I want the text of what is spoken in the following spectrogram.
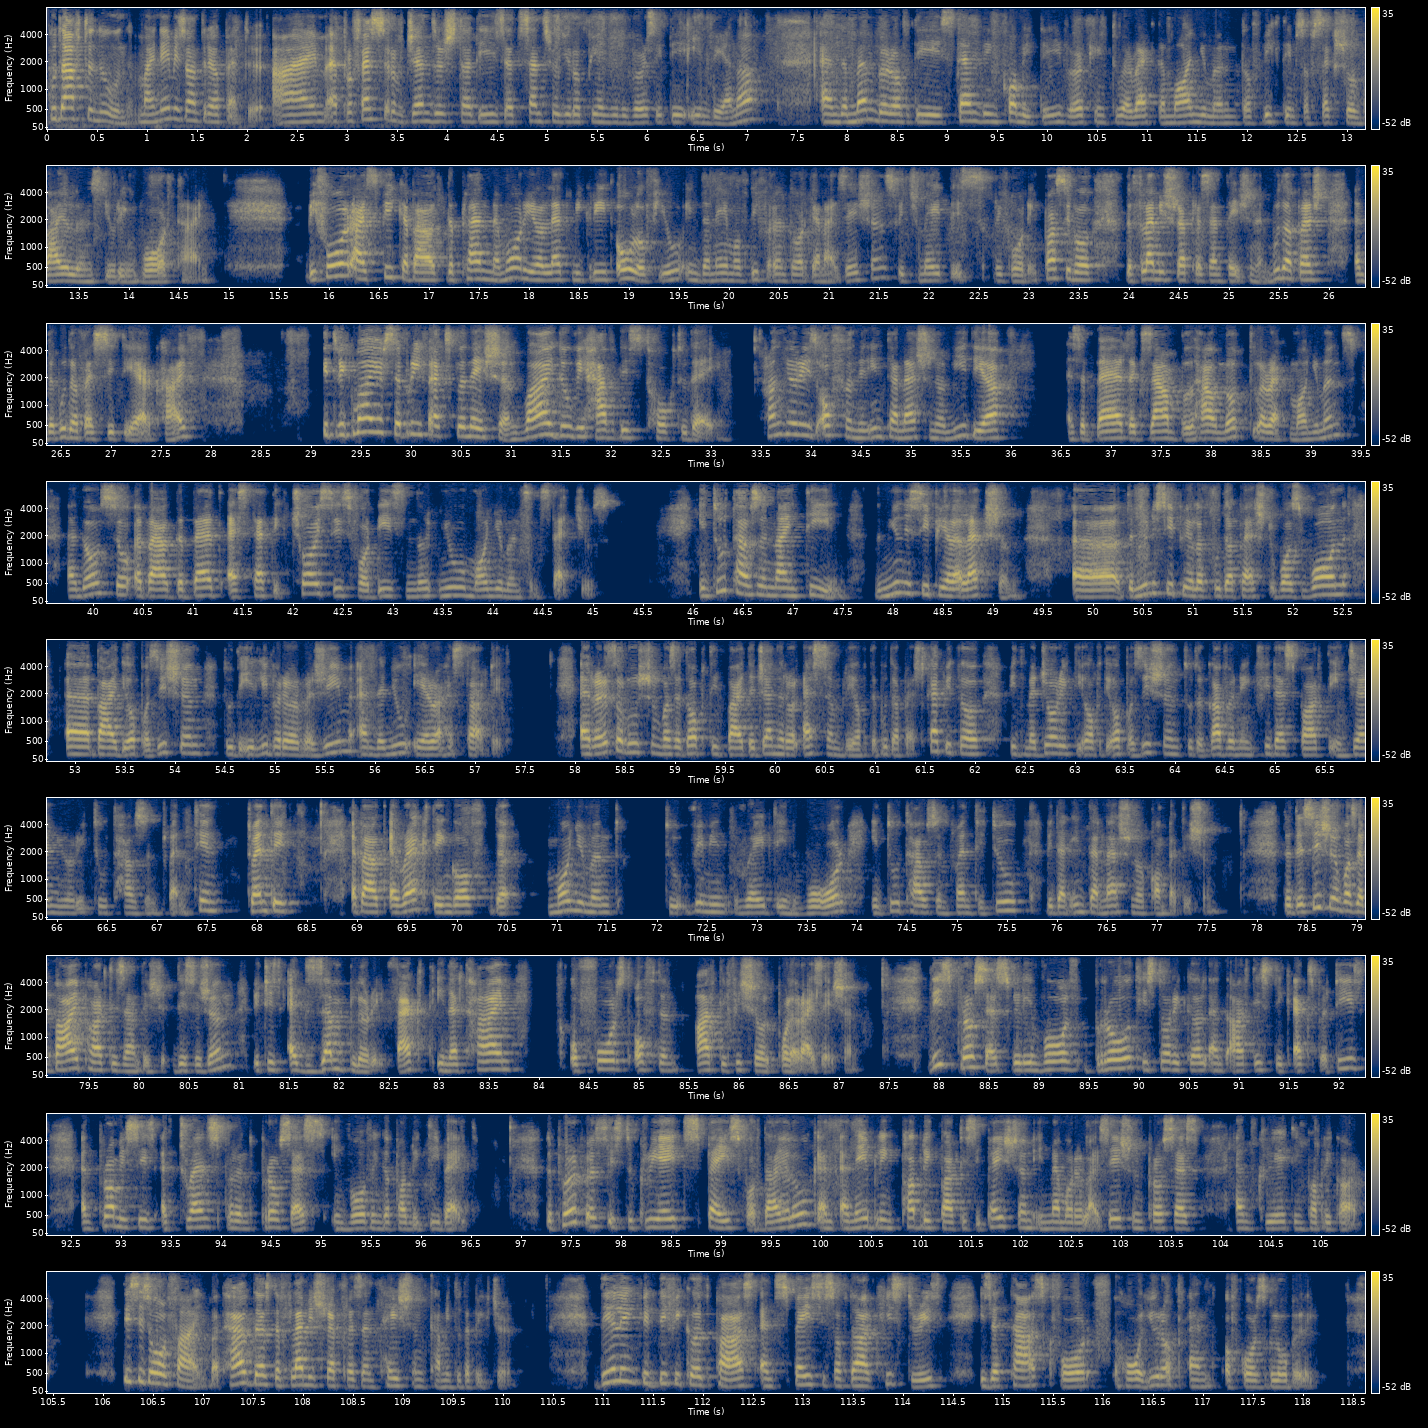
Good afternoon. My name is Andrea Pető. I'm a professor of gender studies at Central European University in Vienna and a member of the standing committee working to erect a monument of victims of sexual violence during wartime. Before I speak about the planned memorial, let me greet all of you in the name of different organizations which made this recording possible the Flemish representation in Budapest and the Budapest City Archive it requires a brief explanation. Why do we have this talk today? Hungary is often in international media as a bad example how not to erect monuments and also about the bad aesthetic choices for these new monuments and statues. In 2019, the municipal election, uh, the municipal of Budapest was won uh, by the opposition to the illiberal regime and the new era has started. A resolution was adopted by the General Assembly of the Budapest capital with majority of the opposition to the governing Fidesz party in January 2020 about erecting of the monument to women raped in war in 2022 with an international competition. The decision was a bipartisan de- decision, which is exemplary fact in a time of forced, often artificial polarization. This process will involve broad historical and artistic expertise and promises a transparent process involving a public debate. The purpose is to create space for dialogue and enabling public participation in memorialization process and creating public art. This is all fine, but how does the Flemish representation come into the picture? Dealing with difficult past and spaces of dark histories is a task for whole Europe and, of course, globally.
